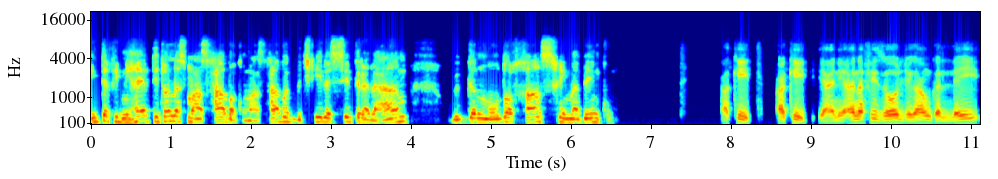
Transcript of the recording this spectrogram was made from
أنت في النهاية بتتونس مع أصحابك ومع أصحابك بتشيل الستر العام وبيبقى الموضوع خاص فيما بينكم. أكيد أكيد. يعني أنا في زول جا قام قال لي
